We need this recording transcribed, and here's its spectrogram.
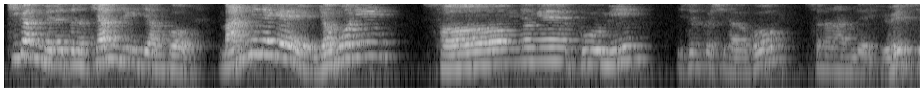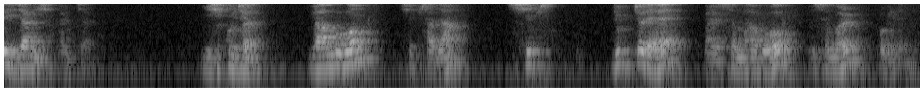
기간 면에서는 제한적이지 않고 만민에게 영원히 성령의 부음이 있을 것이라고 선언하는데 요엘스 2장 28절, 29절, 요한복음 14장 16절에 말씀하고 있음을 보게 됩니다.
